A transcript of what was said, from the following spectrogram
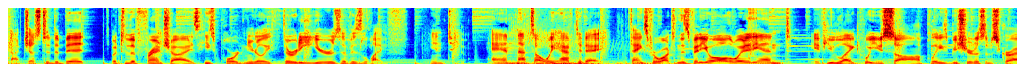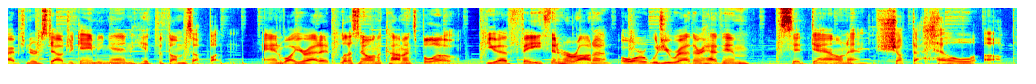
not just to the bit, but to the franchise he's poured nearly 30 years of his life into. And that's all we have today. Thanks for watching this video all the way to the end. If you liked what you saw, please be sure to subscribe to Nerdstalgic Gaming and hit the thumbs up button. And while you're at it, let us know in the comments below. Do you have faith in Harada, or would you rather have him sit down and shut the hell up?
